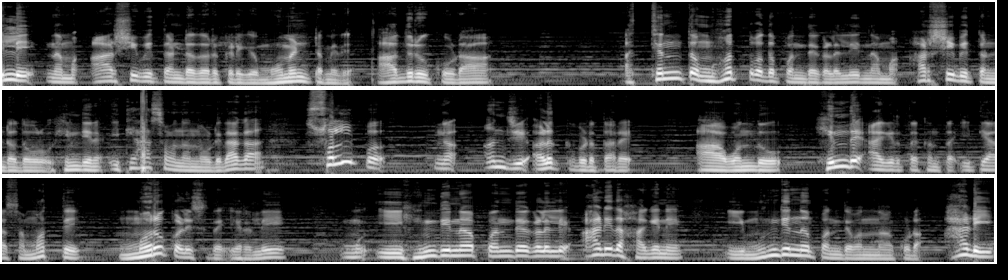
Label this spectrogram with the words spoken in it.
ಇಲ್ಲಿ ನಮ್ಮ ಆರ್ ಸಿ ಬಿ ತಂಡದವರ ಕಡೆಗೆ ಮೊಮೆಂಟಮ್ ಇದೆ. ಆದರೂ ಕೂಡ ಅತ್ಯಂತ ಮಹತ್ವದ ಪಂದ್ಯಗಳಲ್ಲಿ ನಮ್ಮ ಆರ್ ಸಿ ಬಿ ತಂಡದವರು ಹಿಂದಿನ ಇತಿಹಾಸವನ್ನು ನೋಡಿದಾಗ ಸ್ವಲ್ಪ ಅಂಜಿ ಅಳಕು ಬಿಡ್ತಾರೆ. ಆ ಒಂದು ಹಿಂದೆ ಆಗಿರ್ತಕ್ಕಂಥ ಇತಿಹಾಸ ಮತ್ತೆ ಮರುಕಳಿಸದೇ ಇರಲಿ. ಈ ಹಿಂದಿನ ಪಂದ್ಯಗಳಲ್ಲಿ ಆಡಿದ ಹಾಗೆಯೇ ಈ ಮುಂದಿನ ಪಂದ್ಯವನ್ನು ಕೂಡ ಆಡಿ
